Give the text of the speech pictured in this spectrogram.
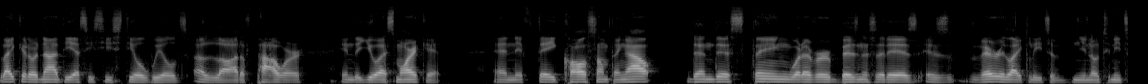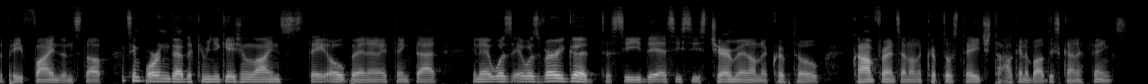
like it or not, the SEC still wields a lot of power in the U.S. market, and if they call something out then this thing, whatever business it is, is very likely to you know to need to pay fines and stuff. It's important that the communication lines stay open, and I think that you know it was it was very good to see the SEC's chairman on a crypto conference and on a crypto stage talking about these kind of things.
